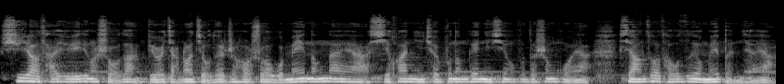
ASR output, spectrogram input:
需要采取一定手段，比如假装酒醉之后说“我没能耐呀，喜欢你却不能给你幸福的生活呀，想做投资又没本钱呀”，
